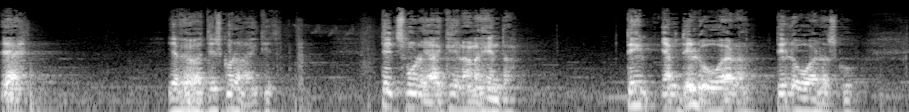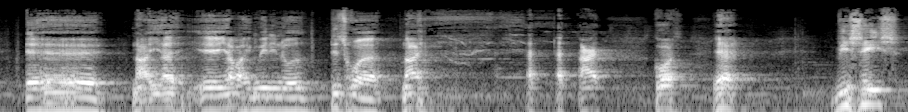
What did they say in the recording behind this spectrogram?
Ja. Jeg ved, at det skulle sgu da rigtigt. Den smutter jeg i kælderen og henter. Det, jamen, det lover jeg dig. Det lover jeg dig sgu. Øh, nej, jeg, øh, jeg var ikke midt i noget. Det tror jeg. Nej. nej. Godt. Ja. Vi ses.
